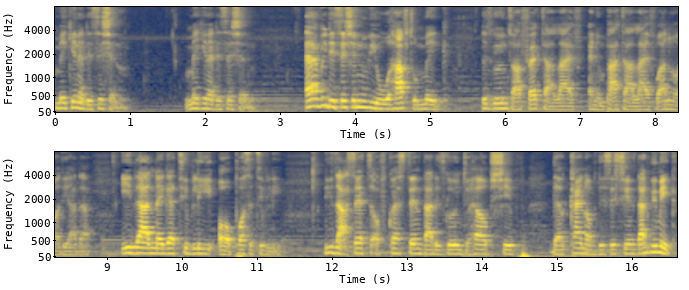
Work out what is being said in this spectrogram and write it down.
making a decision. Making a decision. Every decision we will have to make is going to affect our life and impact our life one way or the other, either negatively or positively. These are sets of questions that is going to help shape the kind of decisions that we make.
